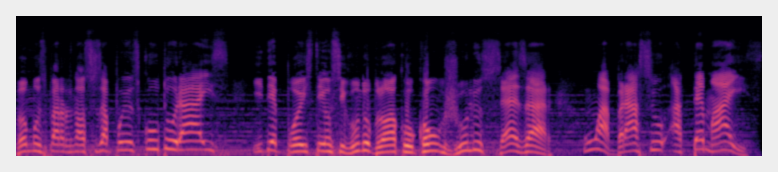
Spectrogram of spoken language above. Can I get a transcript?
vamos para os nossos apoios culturais e depois tem o segundo bloco com o Júlio César. Um abraço, até mais!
